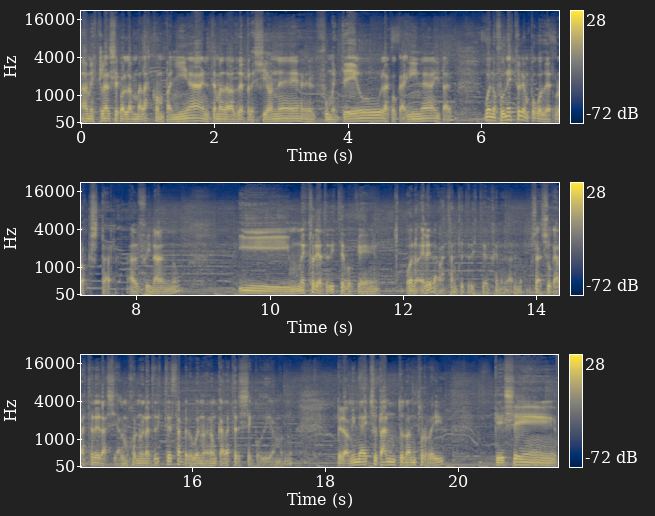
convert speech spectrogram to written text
a mezclarse con las malas compañías, el tema de las depresiones, el fumeteo, la cocaína y tal. Bueno, fue una historia un poco de rockstar al final, ¿no? Y una historia triste porque, bueno, él era bastante triste en general, ¿no? O sea, su carácter era así, a lo mejor no era tristeza, pero bueno, era un carácter seco, digamos, ¿no? Pero a mí me ha hecho tanto, tanto reír que ese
